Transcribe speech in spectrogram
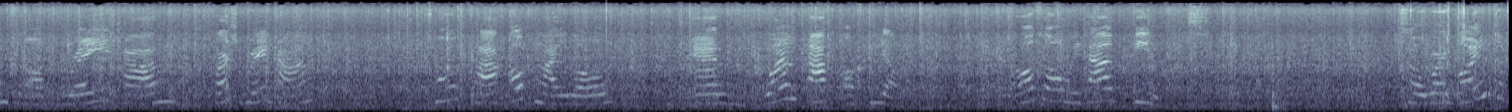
grams of graham, fresh graham, 2 cup of Milo, and 1 pack of milk. And also we have peanuts. So we're going to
